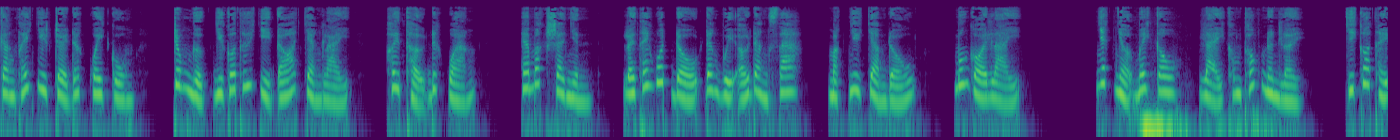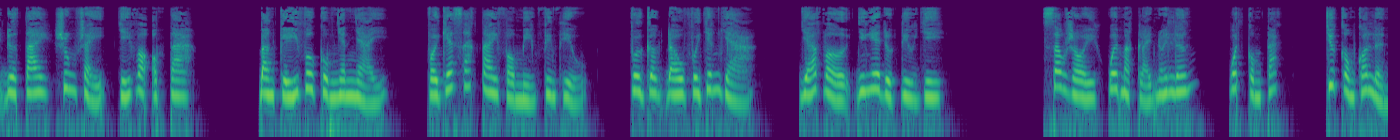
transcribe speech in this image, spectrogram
càng thấy như trời đất quay cuồng, trong ngực như có thứ gì đó chàng lại, hơi thở đứt quãng, hé mắt ra nhìn, lại thấy quách độ đang quỳ ở đằng xa, mặt như chàm đổ, muốn gọi lại. Nhắc nhở mấy câu, lại không thốt nên lời, chỉ có thể đưa tay run rẩy chỉ vào ông ta. Bàn kỹ vô cùng nhanh nhạy, vội ghé sát tay vào miệng viên thiệu, vừa gật đầu vừa dân dạ, giả vợ như nghe được điều gì. Sau rồi quay mặt lại nói lớn, quách công tắc, chứ không có lệnh.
